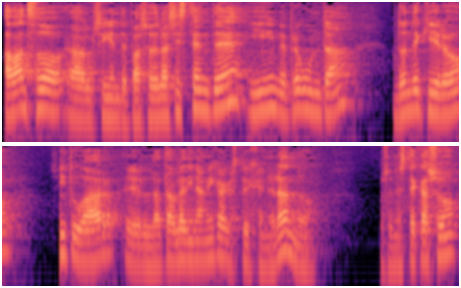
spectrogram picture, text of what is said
Avanzo al siguiente paso del asistente y me pregunta dónde quiero situar eh, la tabla dinámica que estoy generando. Pues en este caso,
